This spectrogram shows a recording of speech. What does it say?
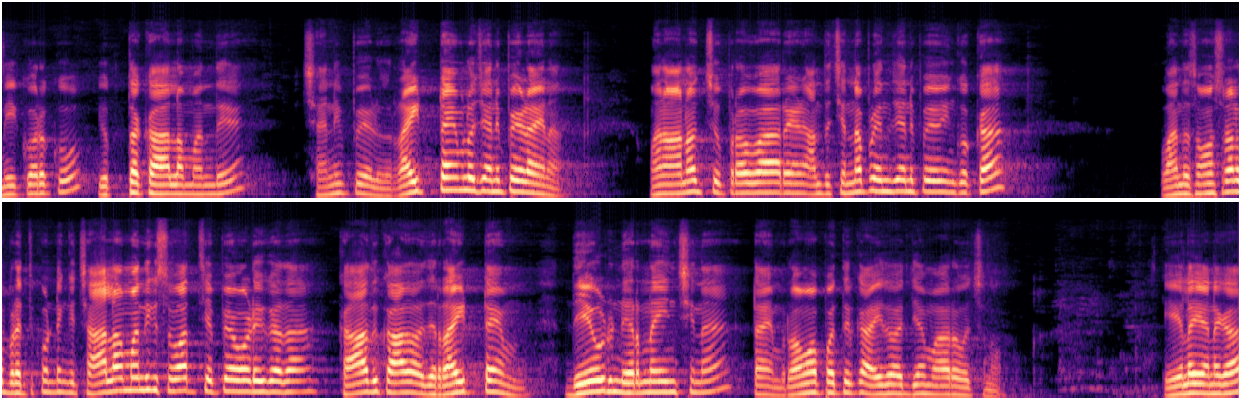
మీ కొరకు యుక్త కాలం అందే చనిపోయాడు రైట్ టైంలో చనిపోయాడు ఆయన. మనం అనొచ్చు. ప్రభు అంత చిన్నప్పుడు ఎందుకు చనిపోయావు? ఇంకొక వంద సంవత్సరాలు బ్రతికుంటే ఇంక చాలామందికి సువార్త చెప్పేవాడు కదా. కాదు కాదు అది రైట్ టైం దేవుడు నిర్ణయించిన టైం రోమపత్రిక ఐదో అధ్యాయం ఆరో వచనం. ఏలయనగా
